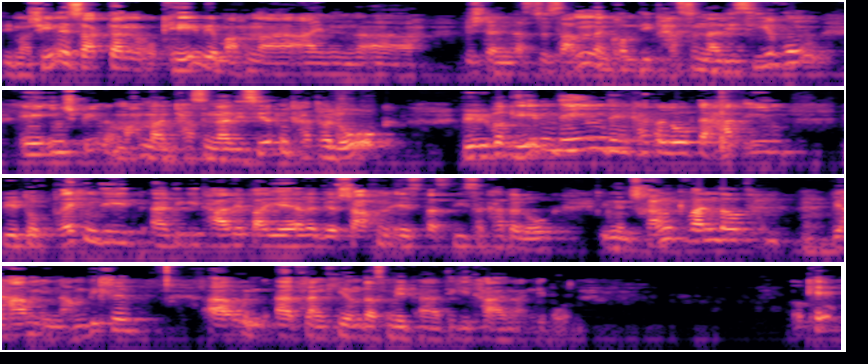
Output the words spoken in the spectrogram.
Die Maschine sagt dann, okay, wir machen äh, einen, äh, wir stellen das zusammen, dann kommt die Personalisierung äh, ins Spiel, dann machen wir einen personalisierten Katalog, wir übergeben den, den Katalog, der hat ihn, wir durchbrechen die äh, digitale Barriere, wir schaffen es, dass dieser Katalog in den Schrank wandert, wir haben ihn am Wickel äh, und äh, flankieren das mit äh, digitalen Angeboten. Okay?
